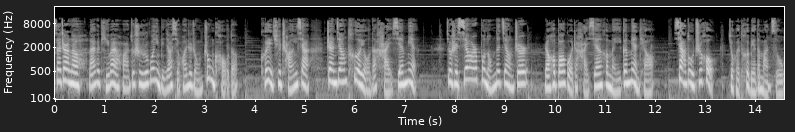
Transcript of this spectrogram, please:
在这儿呢，来个题外话，就是如果你比较喜欢这种重口的，可以去尝一下湛江特有的海鲜面，就是香而不浓的酱汁儿，然后包裹着海鲜和每一根面条，下肚之后就会特别的满足。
